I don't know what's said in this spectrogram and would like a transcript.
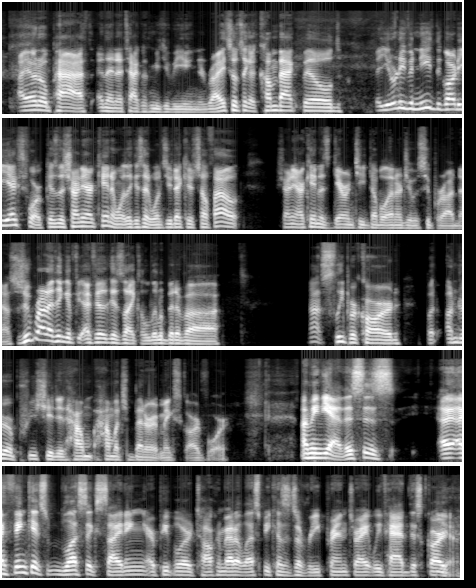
Iono Path and then attack with Mewtwo V Union, right? So it's like a comeback build that you don't even need the Guard EX for because the Shiny Arcana, like I said, once you deck yourself out, Shiny Arcana is guaranteed double energy with Super Rod now. So Super Rod, I think, if, I feel like is like a little bit of a not sleeper card, but underappreciated how how much better it makes Gardevoir. I mean, yeah, this is I, I, think it's less exciting, or people are talking about it less because it's a reprint, right? We've had this card yeah.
